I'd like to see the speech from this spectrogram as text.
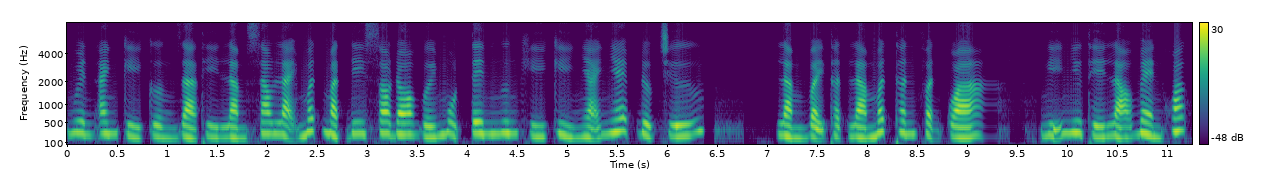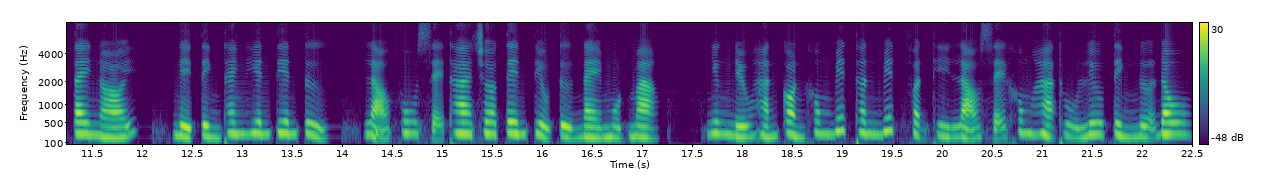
Nguyên Anh kỳ cường giả thì làm sao lại mất mặt đi so đo với một tên ngưng khí kỳ nhãi nhép được chứ? Làm vậy thật là mất thân phận quá. Nghĩ như thế lão bèn khoác tay nói, để tình thanh hiên tiên tử, lão phu sẽ tha cho tên tiểu tử này một mạng. Nhưng nếu hắn còn không biết thân biết phận thì lão sẽ không hạ thủ lưu tình nữa đâu.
